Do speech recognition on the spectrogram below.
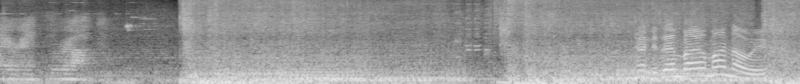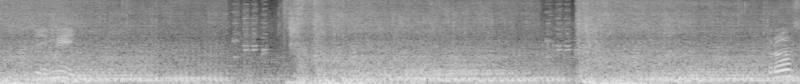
fire at the rock. yang ditembak yang mana weh ini. Terus?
